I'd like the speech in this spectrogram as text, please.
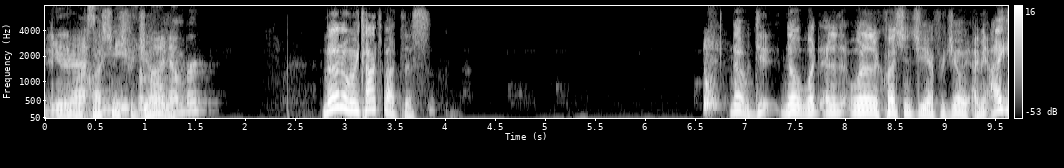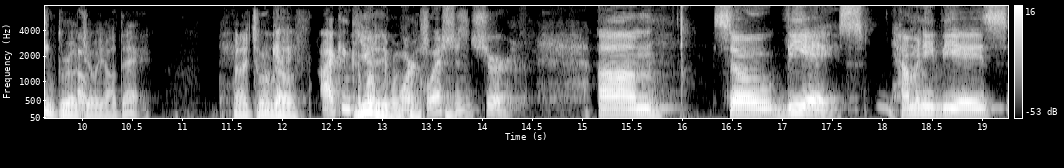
Any You're asking me for, for my number? No, no, we talked about this. No, do, no. What what other questions do you have for Joey? I mean, I can grill oh. Joey all day, but I just want okay. to know if I can come up with more questions. questions. Sure. Um, so VAs. how many VAs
